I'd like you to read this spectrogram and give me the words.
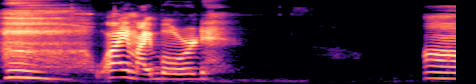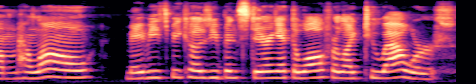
Why am I bored? Um, hello? Maybe it's because you've been staring at the wall for like two hours.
